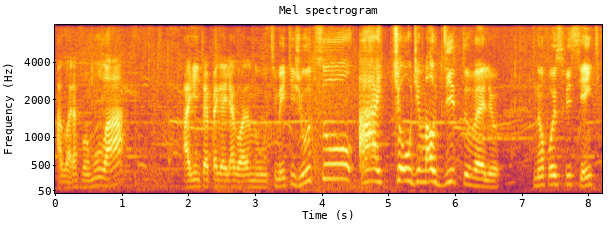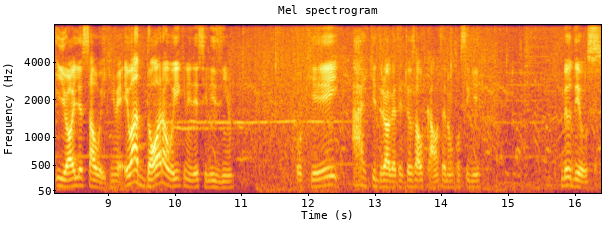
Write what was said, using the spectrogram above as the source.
Agora vamos lá. A gente vai pegar ele agora no Ultimate Jutsu. Ai, show de maldito, velho. Não foi o suficiente. E olha essa Awakening, velho. Eu adoro a Awakening desse lisinho. Ok. Ai, que droga. Tentei usar o counter, não consegui. Meu Deus.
